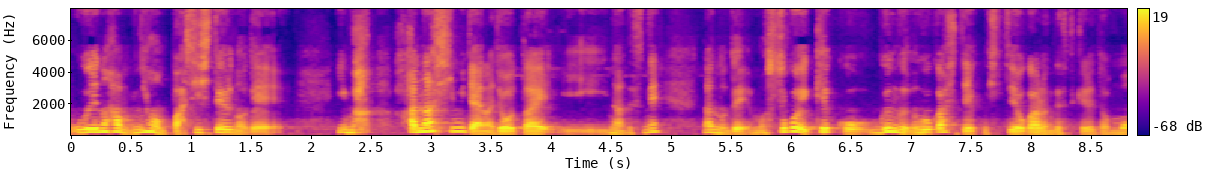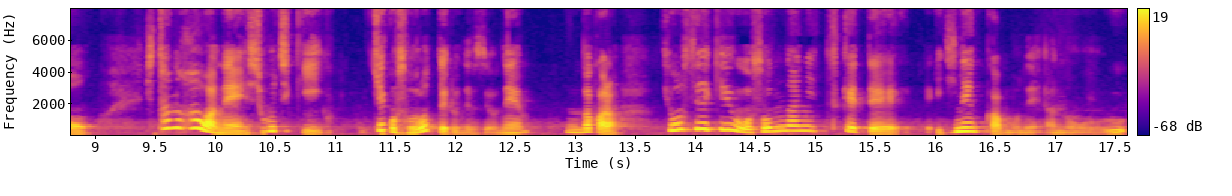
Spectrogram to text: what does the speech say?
上の歯2本抜歯してるので、今、話みたいな状態なんですね。なので、もうすごい結構ぐんぐん動かしていく必要があるんですけれども、下の歯はね、正直結構揃ってるんですよね。だから、矯正器具をそんなにつけて、1年間もね、あの、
